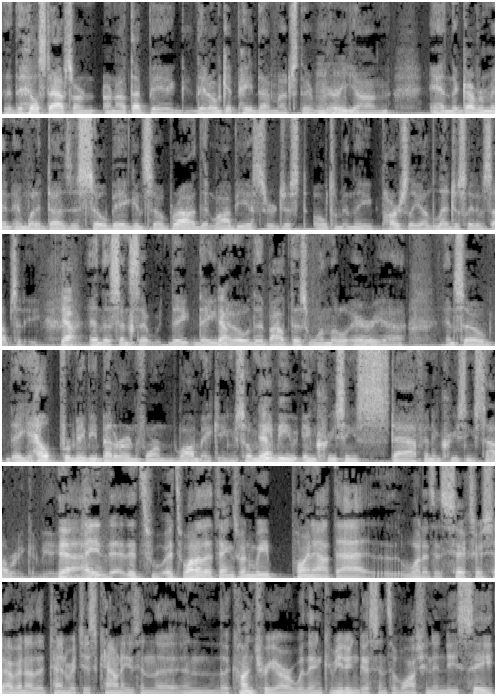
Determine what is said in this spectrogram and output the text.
the, the Hill staffs are are not that big. They don't get paid that much. They're mm-hmm. very young, and the government and what it does is so big and so broad that lobbyists are just ultimately partially a legislative subsidy. Yeah. In the sense that they they yeah. know about this one little area, and so they help for maybe better informed lawmaking. So maybe yeah. increasing staff and increasing salary could be. yeah, I, it's it's one of the things when we point out that what is it, six or seven of the ten richest counties in the in the country are within commuting distance of Washington D.C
